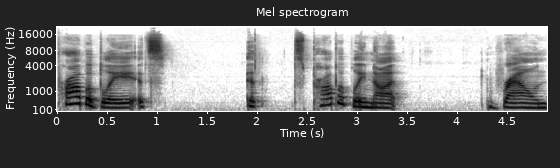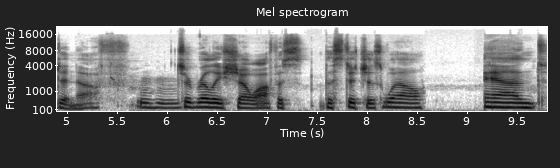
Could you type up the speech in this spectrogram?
Probably it's it's probably not round enough mm-hmm. to really show off as the stitch as well. And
